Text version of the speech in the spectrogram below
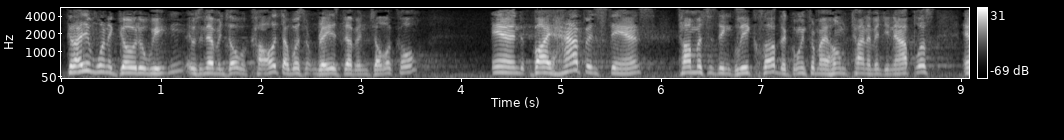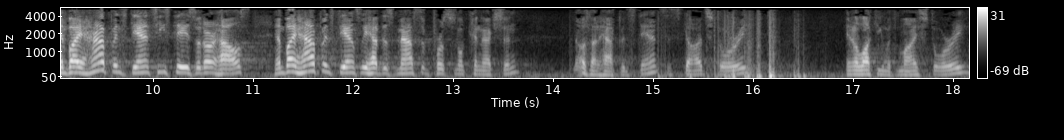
Because I didn't want to go to Wheaton. It was an evangelical college. I wasn't raised evangelical. And by happenstance, Thomas is in Glee Club. They're going through my hometown of Indianapolis. And by happenstance, he stays at our house. And by happenstance, we have this massive personal connection. No, it's not happenstance. It's God's story interlocking with my story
